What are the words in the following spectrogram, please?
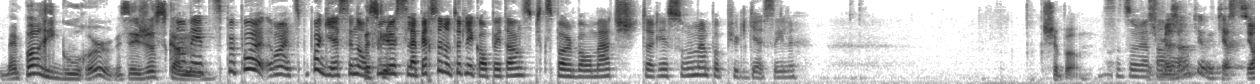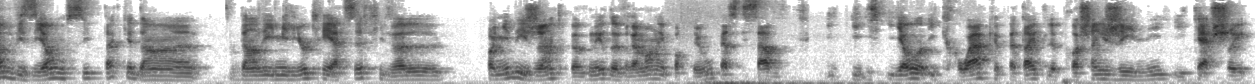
ben pas rigoureux, mais c'est juste comme, Non, mais tu peux pas, ouais, tu peux pas guesser non Parce plus, que- là. Si la personne a toutes les compétences pis que c'est pas un bon match, t'aurais sûrement pas pu le guesser, là. je sais pas. J'imagine qu'il y a une question de vision aussi. Peut-être que dans, dans les milieux créatifs, ils veulent pogner des gens qui peuvent venir de vraiment n'importe où parce qu'ils savent il, il, il, a- il croit que peut-être le prochain génie est caché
